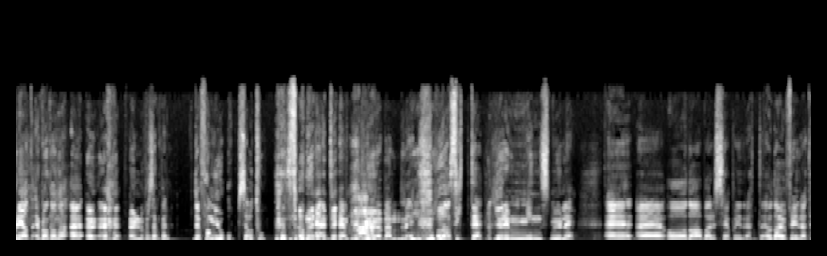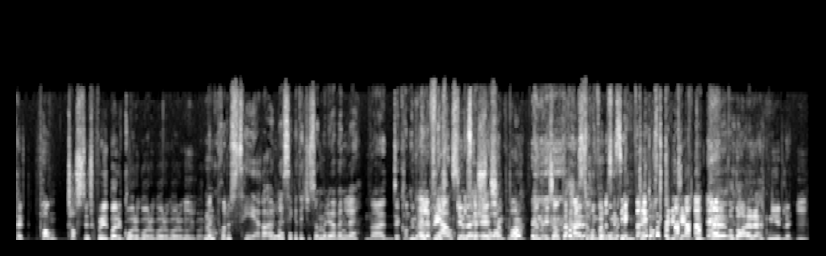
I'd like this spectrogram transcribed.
Fordi at blant annet eh, øl, for eksempel. Det fanger jo opp CO2, så det, det er miljøvennlig. Og da sitte, gjøre minst mulig, og da bare se på idrett. Og da er jo friidrett helt fantastisk, fordi det bare går og går og går. og går, og går, og går. Men produsere øl er sikkert ikke så miljøvennlig. Nei, det kan Men å Eller drikke fjernsyn du det skal er se kjempebra. på. Men ikke sant? det her handler om enkeltaktiviteten, eh, og da er det helt nydelig. Men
